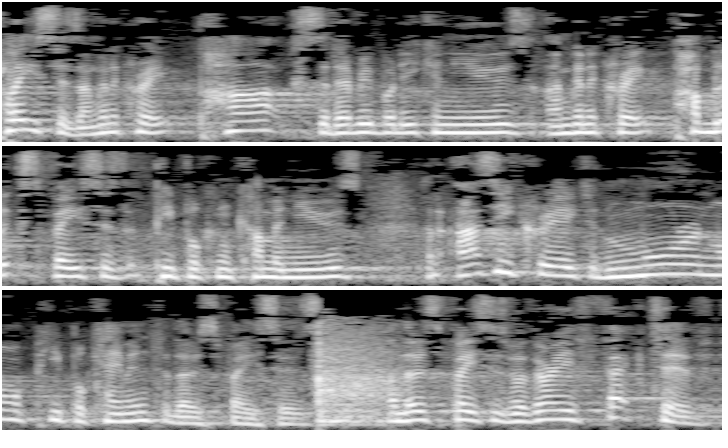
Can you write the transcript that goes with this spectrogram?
places. I'm going to create parks that everybody can use. I'm going to create public spaces that people can come and use. And as he created, more and more people came into those spaces. And those spaces were very effective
